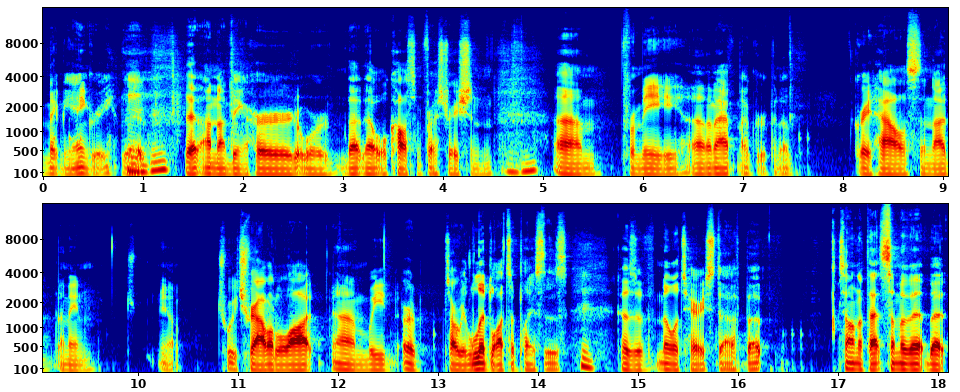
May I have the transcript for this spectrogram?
make me angry that, mm-hmm. that I'm not being heard, or that that will cause some frustration mm-hmm. um, for me. Um, I, I, grew up in a great house, and I I mean, you know, we traveled a lot. Um, we or sorry, we lived lots of places because hmm. of military stuff, but so I don't know if that's some of it, but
